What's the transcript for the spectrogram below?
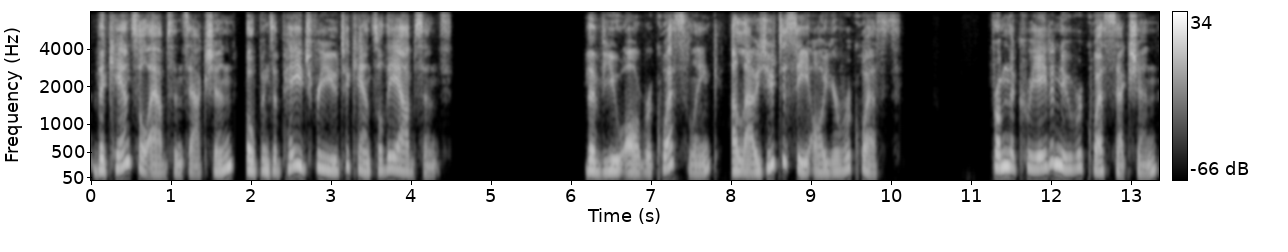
The Cancel Absence action opens a page for you to cancel the absence. The View All Requests link allows you to see all your requests. From the Create a New Request section,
